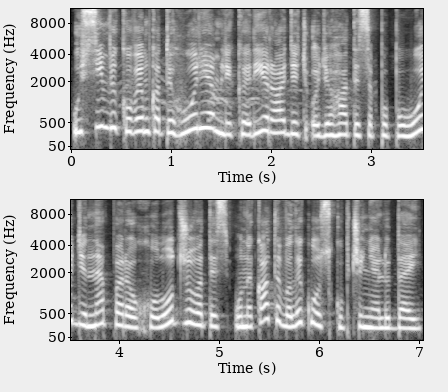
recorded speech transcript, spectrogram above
Усім віковим категоріям лікарі радять одягатися по погоді, не переохолоджуватись, уникати великого скупчення людей.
